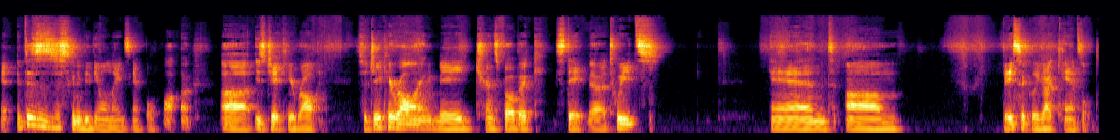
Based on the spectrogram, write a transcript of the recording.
and this is just going to be the only example, uh, is J.K. Rowling. So J.K. Rowling made transphobic state uh, tweets and um, basically got canceled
